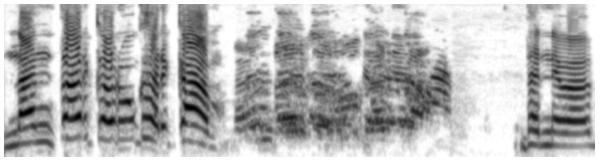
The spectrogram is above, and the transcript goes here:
नंतर करू घरकाम. धन्यवाद.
